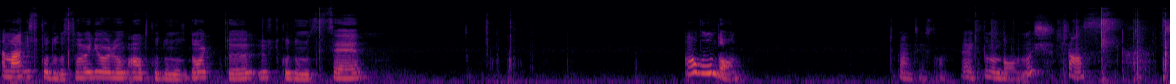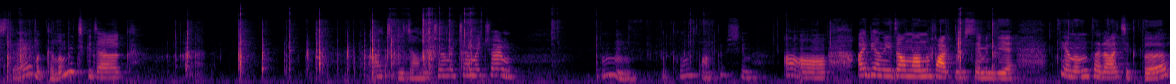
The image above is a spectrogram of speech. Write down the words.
Hemen üst kodu da söylüyorum. Alt kodumuz 4'tü. Üst kodumuz ise Aa bunun da 10. Çok enteresan. Evet bunun da olmuş. Şans. İşte bakalım ne çıkacak. Ay çok heyecanlı. Açıyorum açıyorum açıyorum. Hmm, bakalım farklı bir şey mi? Aa, ay bir an heyecanlandım farklı bir şey mi diye. Tiana'nın tarağı çıktı.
